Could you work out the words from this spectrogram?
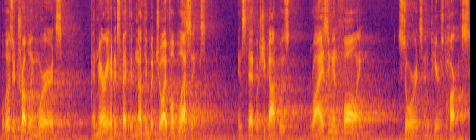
Well, those are troubling words, and Mary had expected nothing but joyful blessings. Instead, what she got was rising and falling, swords and pierced hearts.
